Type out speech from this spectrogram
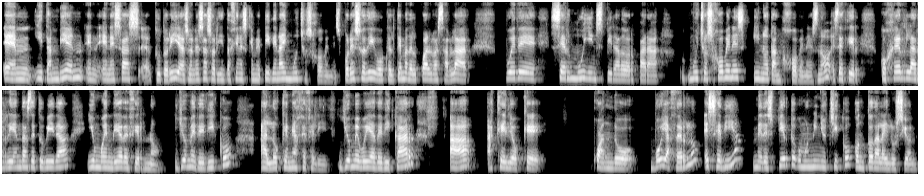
Em, y también en, esas eh, tutorías o en esas orientaciones que me piden hay muchos jóvenes. Por eso digo que el tema del cual vas a hablar puede ser muy inspirador para muchos jóvenes y no tan jóvenes, ¿no? Es decir, coger las riendas de tu vida y un buen día decir, no, yo me dedico a lo que me hace feliz, yo me voy a dedicar a aquello que cuando voy a hacerlo, ese día me despierto como un niño chico con toda la ilusión.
